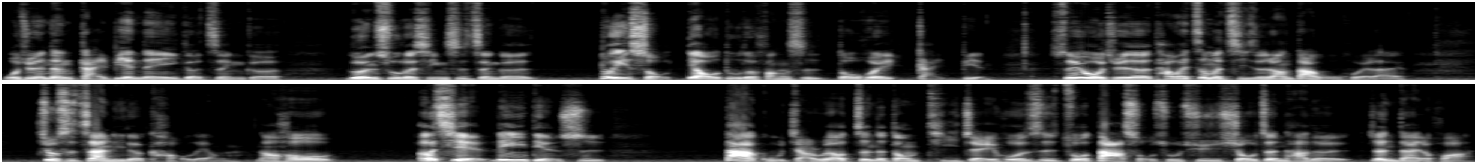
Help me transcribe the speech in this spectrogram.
我觉得能改变那一个整个论述的形式，整个对手调度的方式都会改变。所以我觉得他会这么急着让大谷回来。就是战力的考量，然后，而且另一点是，大谷假如要真的动 TJ 或者是做大手术去修正他的韧带的话，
